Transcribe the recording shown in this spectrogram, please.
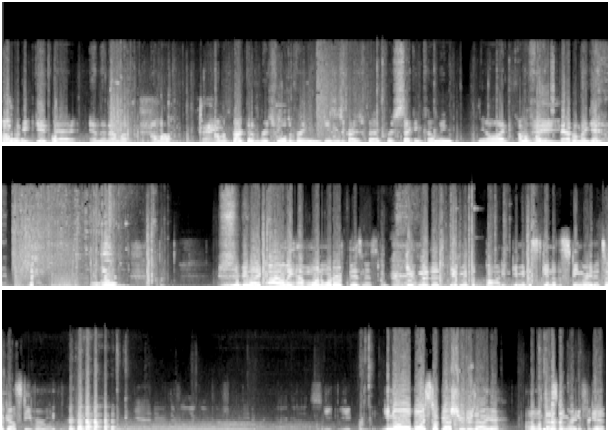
I want to get that, and then I'm a, I'm a, Dang. I'm gonna start the ritual to bring Jesus Christ back for his second coming. You know what? I'm gonna fucking Hey. stab him again. Be like, I only have one order of business. Give me the, give me the body, give me the skin of the stingray that took out Steve Irwin. Yeah, dude. There's only one person we need to bring back, and it's. You, you, you know, old boy still got shooters out here. I don't want that stingray to forget.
